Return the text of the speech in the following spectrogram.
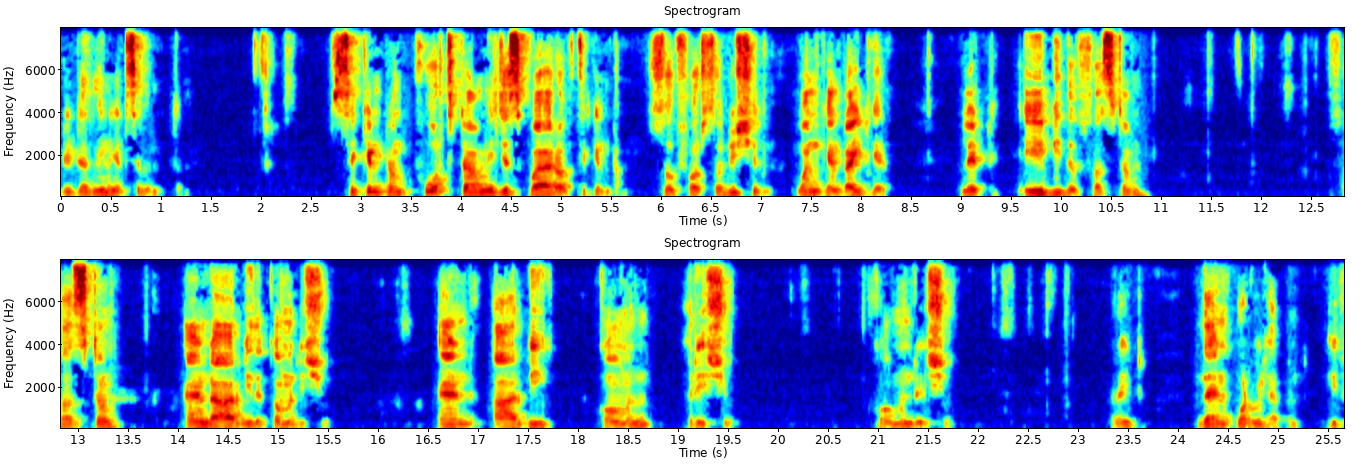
Determine its seventh term. Second term fourth term is a square of second term. So for solution one can write here. Let a be the first term first term and r be the common ratio and r be common ratio common ratio right? Then what will happen? If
